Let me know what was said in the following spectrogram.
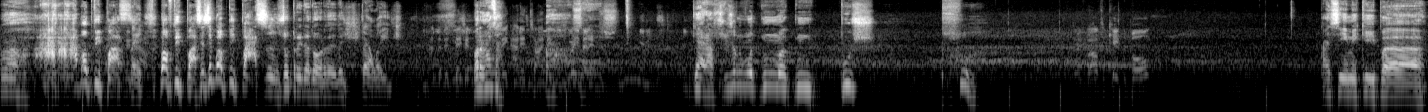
Ah, bom pedido passe. Bom pedido passe. É sempre bom pedido passe. Sou treinador das estrelas. Bora, nossa. Ah, Cara, precisa de uma, uma, um push. Cá em cima, equipa.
